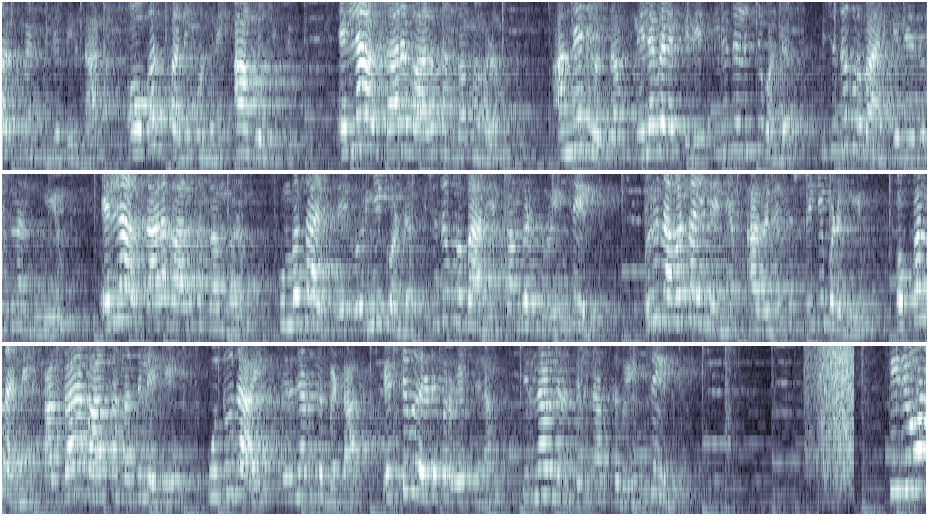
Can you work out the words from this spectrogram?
ബർഗ്മെൻസിന്റെ തിരുനാൾ ഓഗസ്റ്റ് പതിമൂന്നിന് ആഘോഷിച്ചു. എല്ലാ അൾത്താര ബാലസംഘങ്ങളും അന്നേ ദിവസം നിലവിളക്കിലെ തിരിതെളിച്ചുകൊണ്ട് വിശുദ്ധ കുർബാനയ്ക്ക് നേതൃത്വം നൽകുകയും എല്ലാ അവതാര ബാലസംഘങ്ങളും കുമ്പസാരിച്ച് ഒരുങ്ങിക്കൊണ്ട് വിശുദ്ധ കുർബാനയിൽ പങ്കെടുക്കുകയും ചെയ്തു. ഒരു നവചൈതന്യം അവരിൽ സൃഷ്ടിക്കപ്പെടുകയും ഒപ്പം തന്നെ അൾത്താര ബാലസംഘത്തിലേക്ക് പുതുതായി തിരഞ്ഞെടുക്കപ്പെട്ട എട്ട് പേരുടെ പ്രവേശനം തിരുനാൾ ദിനത്തിൽ നടത്തുകയും ചെയ്തു. തിരുവോണ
